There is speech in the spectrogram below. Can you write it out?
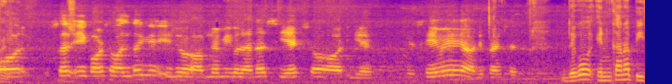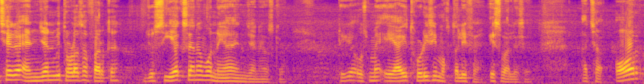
और सर एक और सवाल था कि ये जो आपने अभी बताया था सी एक्स और ये सेम है या डिफरेंस है? देखो इनका ना पीछे का इंजन भी थोड़ा सा फ़र्क है। जो सी एक्स है ना वो नया इंजन है उसका। ठीक है उसमें ए आई थोड़ी सी मुख्तलिफ़ है इस वाले से। अच्छा और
